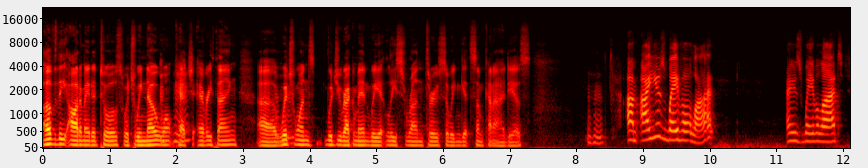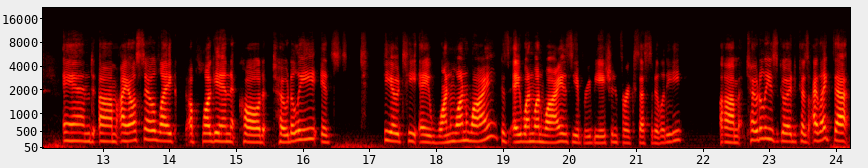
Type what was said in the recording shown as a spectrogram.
of the automated tools, which we know won't Mhm. catch everything, uh, which ones would you recommend we at least run through so we can get some kind of ideas? Um, I use Wave a lot. I use Wave a lot. And um, I also like a plugin called tota11y. It's T O T A 1 1 Y because A11Y is the abbreviation for accessibility. Um, tota11y is good because I like that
